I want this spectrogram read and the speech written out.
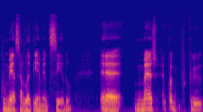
começa relativamente cedo, uh, mas porque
